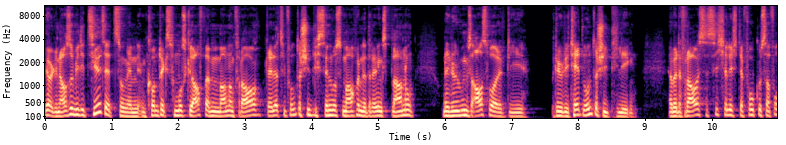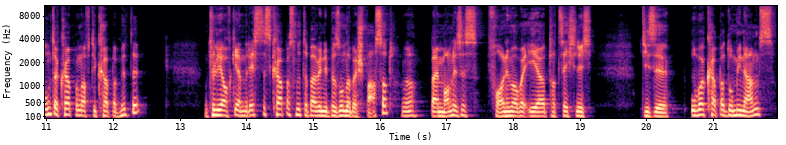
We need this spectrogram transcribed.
Ja, genauso wie die Zielsetzungen im Kontext von Muskelaufbau bei Mann und Frau relativ unterschiedlich sind, muss man auch in der Trainingsplanung und in der Übungsauswahl die Prioritäten unterschiedlich legen. Ja, bei der Frau ist es sicherlich der Fokus auf Unterkörper und auf die Körpermitte. Natürlich auch gern Rest des Körpers mit dabei, wenn die Person dabei Spaß hat. Ja, beim Mann ist es vor allem aber eher tatsächlich diese Oberkörperdominanz,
